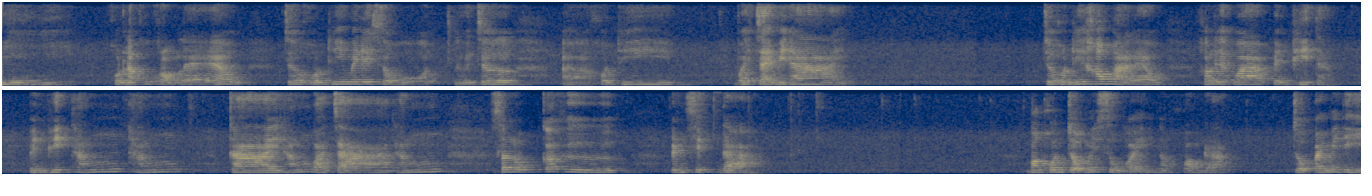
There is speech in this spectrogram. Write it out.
มีคนรักคู่ครองแล้ว เจอคนที่ไม่ได้โสด หรือเจออคนที่ไว้ใจไม่ได้ เจอคนที่เข้ามาแล้วเขาเรียกว่าเป็นพิษอะเป็นพิษทั้งทั้งกายทั้งวาจา ทั้งสรุปก็คือเป็นสิบดาบ บางคนจบไม่สวยเนาะความรัก จบไปไม่ดี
